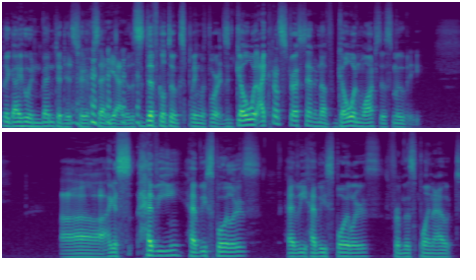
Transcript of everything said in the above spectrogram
the guy who invented it straight up said yeah this is difficult to explain with words. Go i cannot stress that enough. Go and watch this movie. Uh i guess heavy heavy spoilers. Heavy heavy spoilers from this point out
